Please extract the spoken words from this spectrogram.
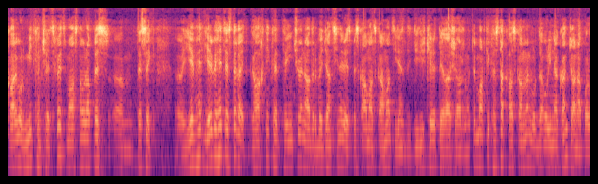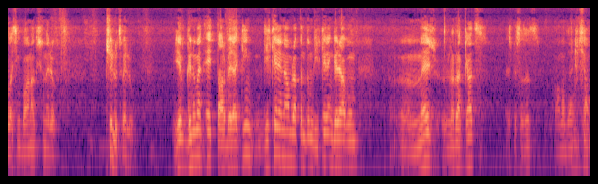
կարևոր միտք հնչեցվեց, մասնավորապես տեսեք, Եվ երևի հենց այստեղ այդ գաղտնիքը, թե ինչու են ադրբեջանցիները այսպես կամած կամած իրենց դիրքերը տեղաշարժում։ Որտեղ մարդիկ հստակ հասկանում են, որ դա օրինական ճանապարհով, այսինքն բանակցություններով չի լուծվելու եւ գնում են այդ տարբերակին, դիրքեր են ամրապնդում, դիրքեր են գրավում մեր լրակյաց, այսպես ասած, համաձայնության,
